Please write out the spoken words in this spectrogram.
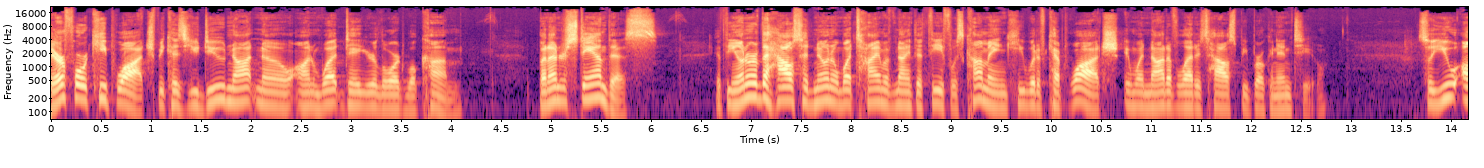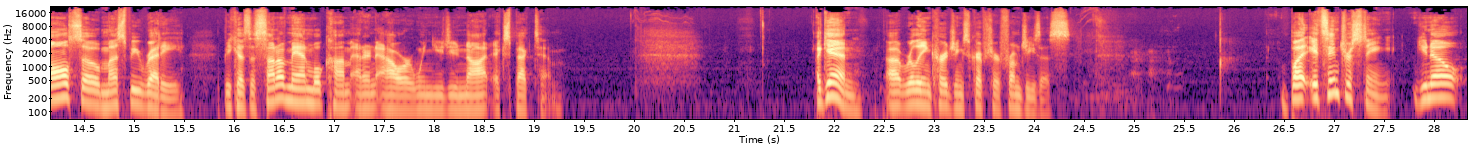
Therefore, keep watch, because you do not know on what day your Lord will come. But understand this if the owner of the house had known at what time of night the thief was coming, he would have kept watch and would not have let his house be broken into. So you also must be ready, because the Son of Man will come at an hour when you do not expect him. Again, a really encouraging scripture from Jesus. But it's interesting. You know,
